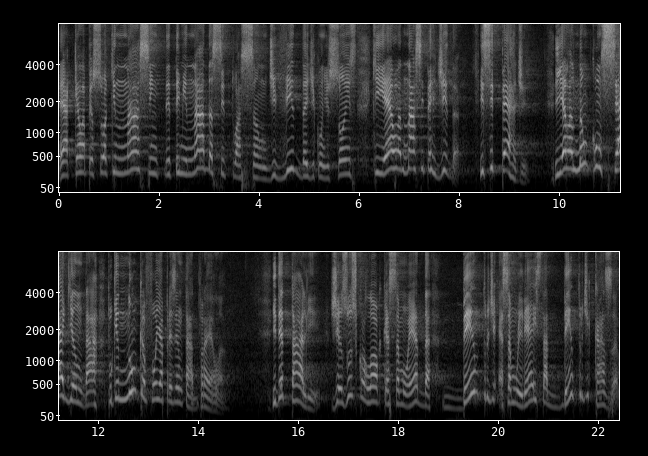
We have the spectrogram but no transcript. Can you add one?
é aquela pessoa que nasce em determinada situação de vida e de condições que ela nasce perdida e se perde. E ela não consegue andar porque nunca foi apresentado para ela. E detalhe, Jesus coloca essa moeda dentro de essa mulher está dentro de casa.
